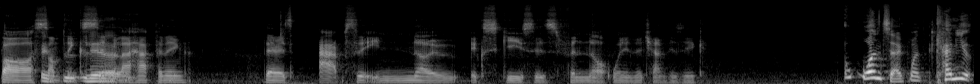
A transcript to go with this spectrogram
bar something yeah. similar happening, there is absolutely no excuses for not winning the Champions League. One sec. One, can you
